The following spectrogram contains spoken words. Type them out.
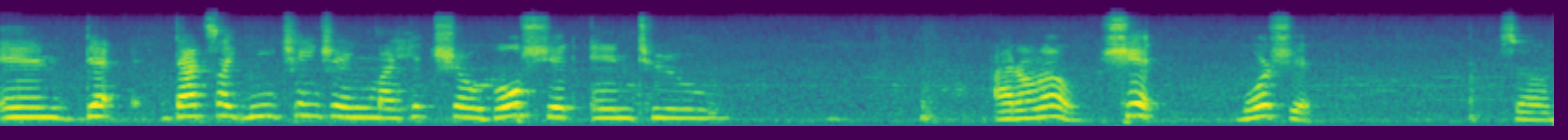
And that, that's like me changing my hit show Bullshit into, I don't know, shit. More shit. So,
